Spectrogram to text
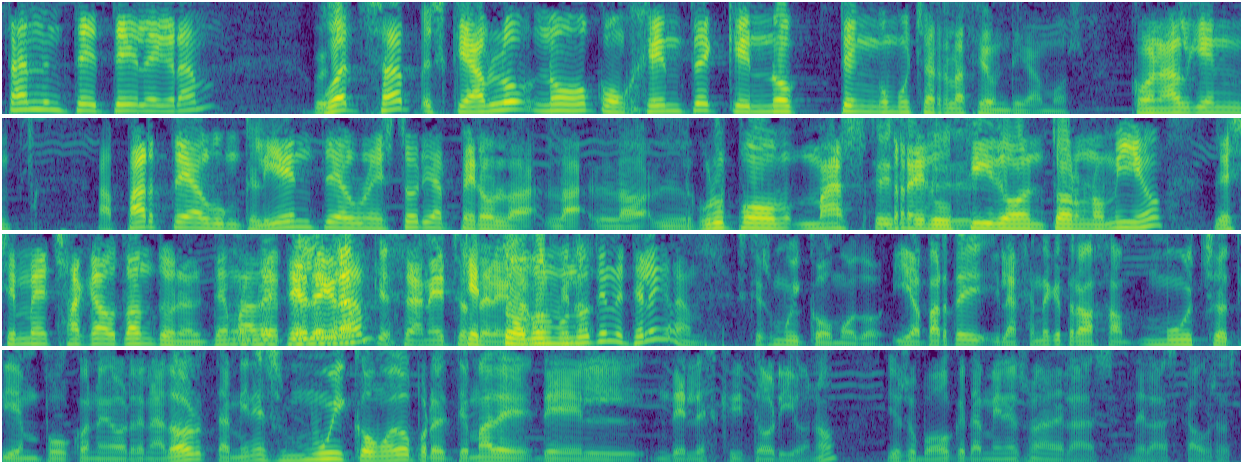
tan en te- Telegram, Pues- WhatsApp es que hablo, no, con gente que no tengo mucha relación, digamos. Con alguien aparte, algún cliente, alguna historia, pero la- la- la- el grupo más Sí, sí, reducido en torno mío, les he machacado tanto en el tema de, de Telegram Telegram, que se han hecho que Telegram todo el mundo tiene Telegram. Es que es muy cómodo. Y aparte, y la gente que trabaja mucho tiempo con el ordenador también es muy cómodo por el tema de- del, del escritorio, ¿no? Yo supongo que también es una de las, de las causas.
